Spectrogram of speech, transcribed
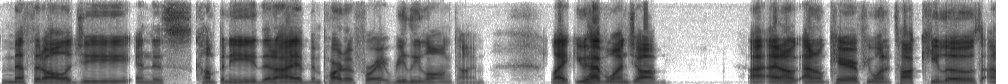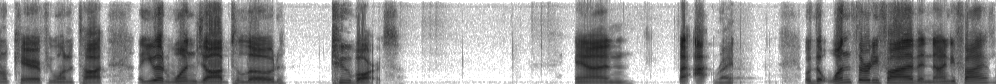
methodology and this company that I have been part of for a really long time. Like you have one job. I, I don't I don't care if you want to talk kilos. I don't care if you want to talk. Like you had one job to load two bars. And I, I, right. with the 135 and 95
